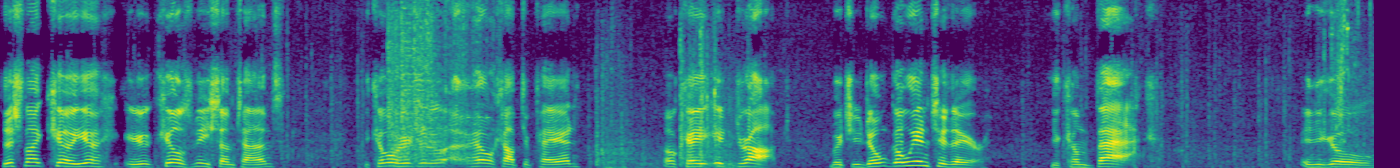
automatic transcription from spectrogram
This might kill you. It kills me sometimes. You come over here to the helicopter pad. Okay, it dropped. But you don't go into there. You come back. And you go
